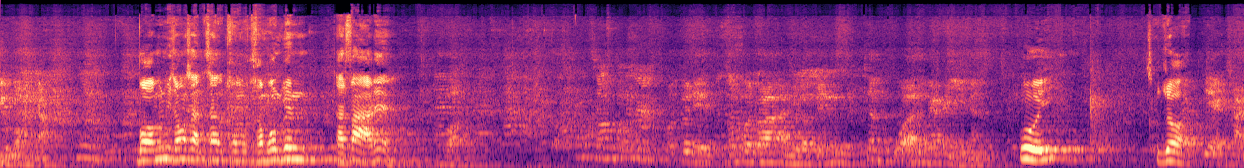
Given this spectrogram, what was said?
อยู่บอกกันบ่อมันมีสองสันสันขขางบนเป็นดาดฟ้าเด้บอกสองห้องน่ะก็เด็กสมมติว่าอันนี้เราเป็นเครื่องคั่วเครื่องแกงอีนะอุ้ยสุดยอดแยกชั้น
